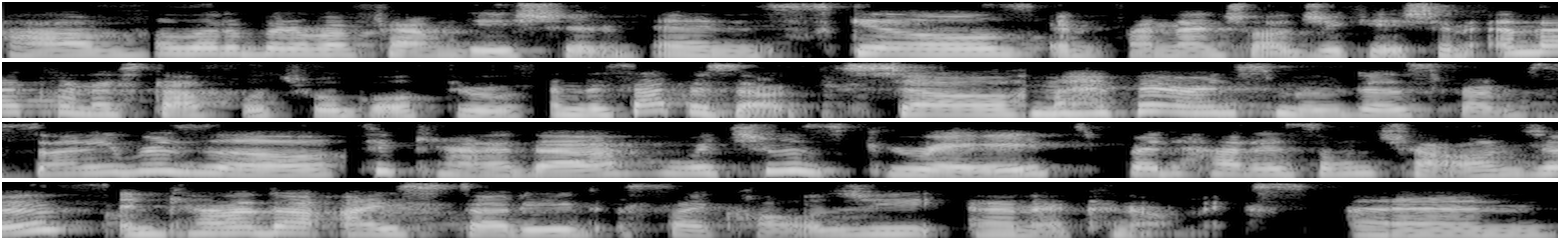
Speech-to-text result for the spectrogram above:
have a little bit of a foundation in skills and financial education and that kind of stuff, which we'll go through in this episode. So my parents moved us from sunny Brazil to Canada, which was great, but had its own challenges. In Canada, I studied psychology and economics. And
